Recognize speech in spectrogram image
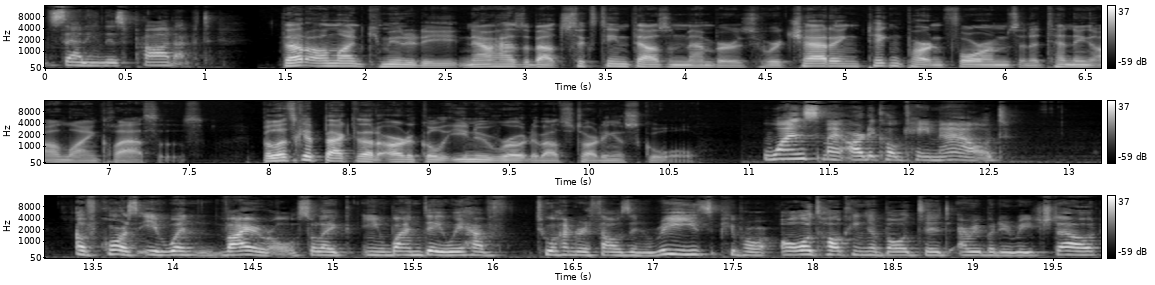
selling this product. That online community now has about 16,000 members who are chatting, taking part in forums, and attending online classes. But let's get back to that article Yinuo wrote about starting a school. Once my article came out, of course, it went viral. So, like in one day, we have 200,000 reads. People are all talking about it. Everybody reached out.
